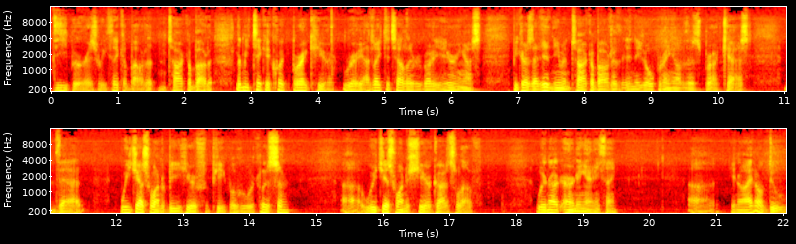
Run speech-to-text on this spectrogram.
deeper as we think about it and talk about it. Let me take a quick break here, Ray. I'd like to tell everybody hearing us, because I didn't even talk about it in the opening of this broadcast, that we just want to be here for people who would listen. Uh, we just want to share God's love. We're not earning anything. Uh, you know, I don't do,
